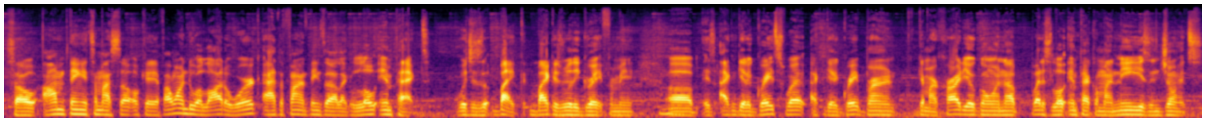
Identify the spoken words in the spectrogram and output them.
So I'm thinking to myself, okay, if I want to do a lot of work, I have to find things that are like low impact, which is a bike. Bike is really great for me. Uh, I can get a great sweat, I can get a great burn, get my cardio going up, but it's low impact on my knees and joints.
